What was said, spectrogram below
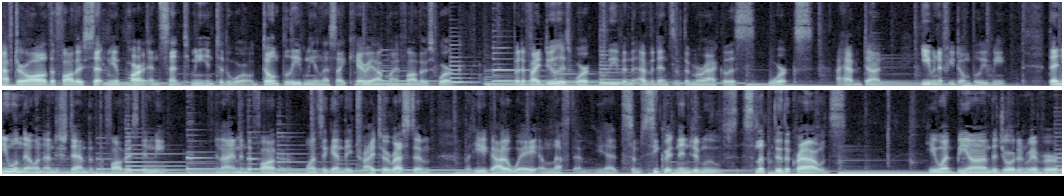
After all, the Father set me apart and sent me into the world. Don't believe me unless I carry out my Father's work. But if I do his work, believe in the evidence of the miraculous works I have done, even if you don't believe me. Then you will know and understand that the Father is in me, and I am in the Father. Once again, they tried to arrest him, but he got away and left them. He had some secret ninja moves, slipped through the crowds. He went beyond the Jordan River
